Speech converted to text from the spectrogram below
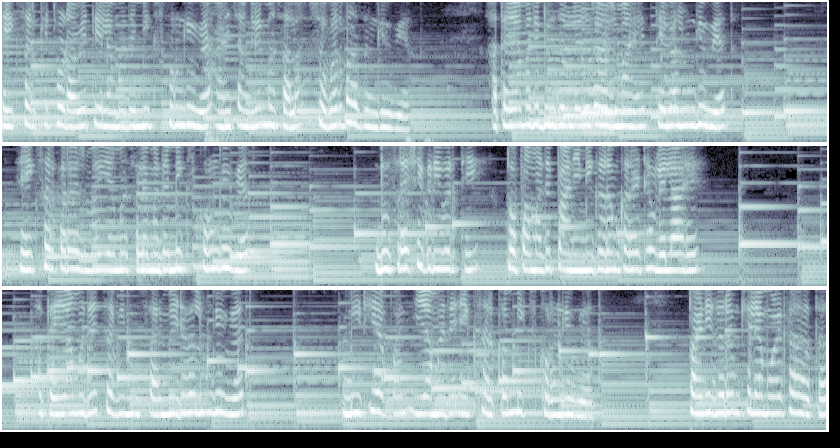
एकसारखी थोडा वेळ तेलामध्ये मिक्स करून घेऊया आणि चांगली मसाला सोबत भाजून घेऊयात आता यामध्ये भिजवलेले राजमा आहेत ते घालून घेऊयात. एकसारखा राजमा या मसाल्यामध्ये मिक्स करून घेऊयात. दुसऱ्या शेगडीवरती टोपामध्ये पाणी मी गरम करायला ठेवलेलं आहे. आता यामध्ये चवीनुसार मीठ घालून घेऊयात. मीठही आपण यामध्ये एकसारखं मिक्स करून घेऊयात. पाणी गरम केल्यामुळे काय होतं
